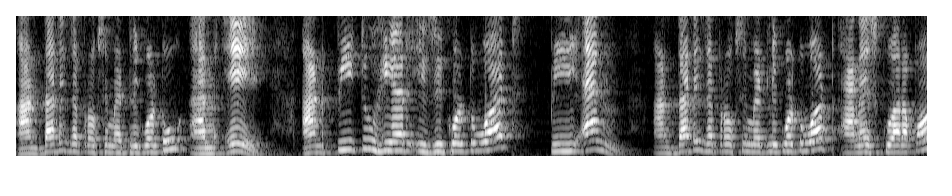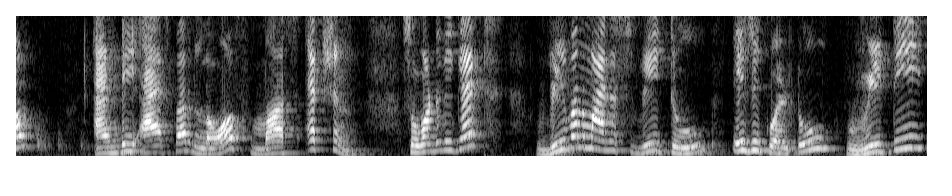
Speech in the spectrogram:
and that is approximately equal to NA and P2 here is equal to what Pn and that is approximately equal to what Na square upon Nd as per law of mass action. So what do we get? V1 minus V2 is equal to Vt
